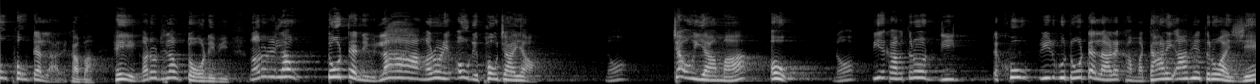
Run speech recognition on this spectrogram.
အအုပ်ဖုတ်တက်လာတဲ့အခါမှာဟေးငါတို့ဒီလောက်တော်နေပြီငါတို့ဒီလောက်တိုးတက်နေပြီလာငါတို့တွေအုပ်တွေဖုတ်ကြရအောင်နော်ကြောက်ရမှာအုပ်နော်ပြီးတဲ့အခါမှာသူတို့ဒီတခုပြီးတခုတိုးတက်လာတဲ့အခါမှာဒါတွေအားဖြင့်သူတို့ကရဲ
